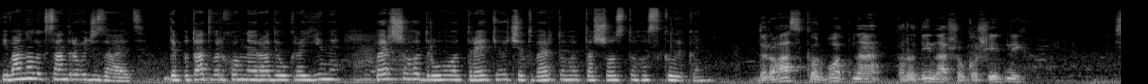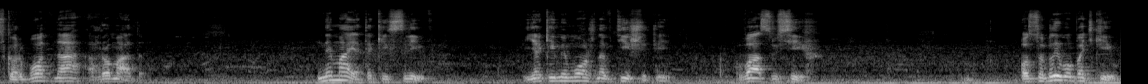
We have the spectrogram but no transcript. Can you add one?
Іван Олександрович Заєць, депутат Верховної Ради України першого, другого, третього, четвертого та шостого скликань. Дорога скорботна родина Шовкошитних, скорботна громада. Немає таких слів, якими можна втішити вас усіх, особливо батьків,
